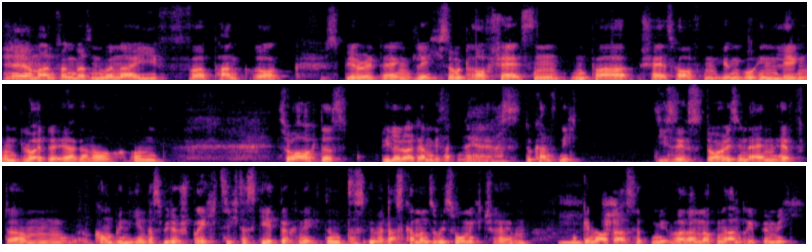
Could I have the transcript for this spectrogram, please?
Ja, am Anfang war es nur naiver Punkrock-Spirit eigentlich. So drauf scheißen, ein paar Scheißhaufen irgendwo hinlegen und Leute ärgern auch. Und so auch, dass viele Leute haben gesagt, naja, du kannst nicht diese Stories in einem Heft ähm, kombinieren. Das widerspricht sich, das geht doch nicht. Und das, über das kann man sowieso nicht schreiben. Mhm. Und genau das hat, war dann noch ein Antrieb für mich,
